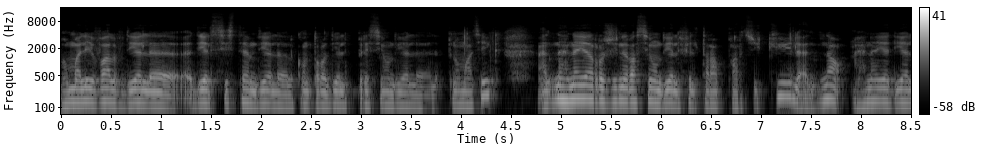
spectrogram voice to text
هما les valves ديال ديال ال système ديال ال contrôle ديال ال pression ديال ال pneumatique عندنا هنايا ال régénération ديال ال filtre particules عندنا هنايا ديال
